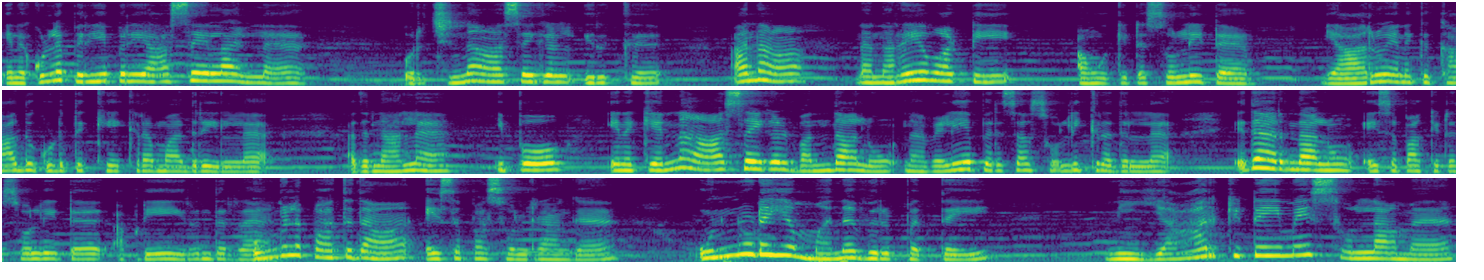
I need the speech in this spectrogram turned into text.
எனக்குள்ள பெரிய பெரிய ஆசையெல்லாம் இல்லை. ஒரு சின்ன ஆசைகள் இருக்குது ஆனால் நான் நிறைய வாட்டி அவங்கக்கிட்ட சொல்லிட்டேன். யாரும் எனக்கு காது கொடுத்து கேட்குற மாதிரி இல்லை. அதனால் இப்போது எனக்கு என்ன ஆசைகள் வந்தாலும் நான் வெளியே பெருசாக சொல்லிக்கிறதில்ல. எதாக இருந்தாலும் ஏசப்பா கிட்ட சொல்லிட்டு அப்படியே இருந்துடுறேன். உங்களை பார்த்து தான் ஏசப்பா சொல்கிறாங்க உன்னுடைய மன விருப்பத்தை நீ யார்கிட்டையுமே சொல்லாமல்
